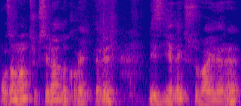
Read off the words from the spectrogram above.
O zaman Türk Silahlı Kuvvetleri biz yedek subayları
